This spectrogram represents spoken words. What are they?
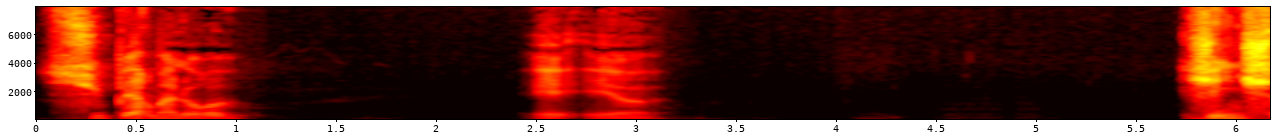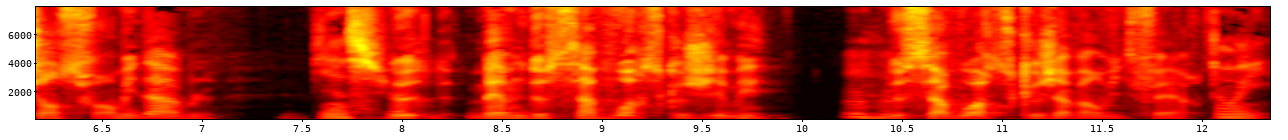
super malheureux. Et, et, euh, j'ai une chance formidable, Bien sûr. de- de- même de savoir ce que j'aimais, Mhm. de savoir ce que j'avais envie de faire. Oui.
